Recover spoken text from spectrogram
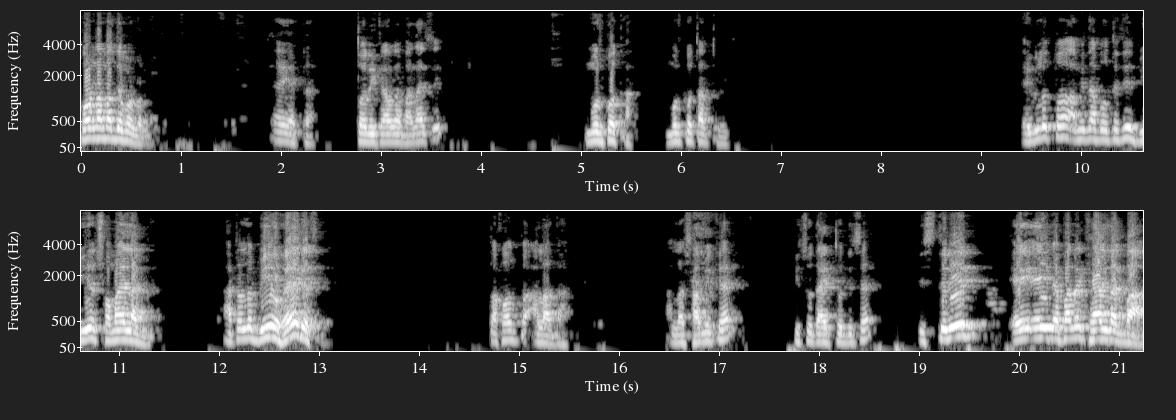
কোন নামাজে পড়ল? এই একটা তরিকা আমরা বানাইছি। মূর্খতা। মূর্খতার তরিকা। এগুলো তো আমি যা বলতেছি, বিয়ের সময় লাগবে। আর হলো বিয়ে হয়ে গেছে। তখন তো আলাদা। আল্লাহ স্বামীকে কিছু দায়িত্ব দিছে। স্ত্রীর এই এই ব্যাপারে খেয়াল রাখবা।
